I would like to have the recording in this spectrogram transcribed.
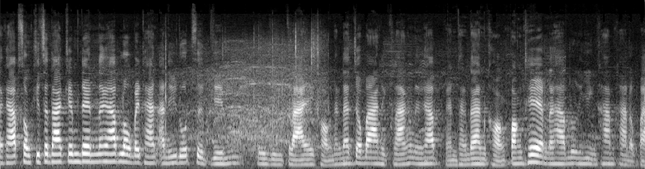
นะครับส่งกิษดาเกมเด่นนะครับ ลงไปแทนอนิรุตสืบยิ้มลูกยิงไกลของทางด้านเจ้าบ้านอีกครั้งหนึ่งครับเป็นทางด้านของปองเทพนะครับลูกนี้ยิงข้ามคานออกไป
